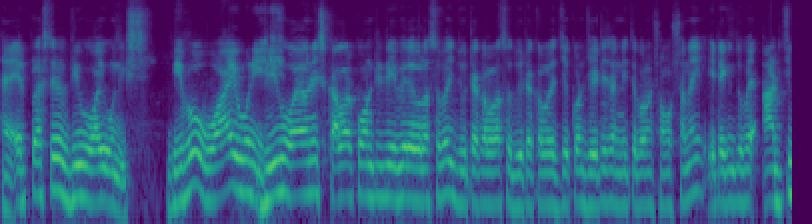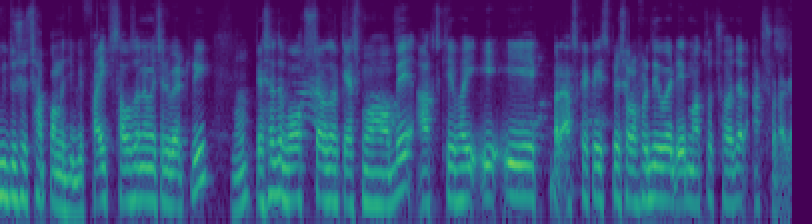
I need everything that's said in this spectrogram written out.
হ্যাঁ এরপর আসছে ভিউ ওয়াই উনিশ। ভিভো ওয়াই উনিশ ভিভো ওয়াই উনিশ কালার কোয়ান্টিটি অ্যাভেলেবল আছে ভাই দুইটা কালার আছে দুইটা কালারে যে কোনো যেটা চান নিতে পারেন সমস্যা নাই। এটা কিন্তু ভাই আট জিবি দুশো ছাপ্পান্ন জিবি ফাইভ থাউজেন্ড এমএচ এর ব্যাটারি এর সাথে বক্স চার্জার ক্যাশ হবে। আজকে ভাই এ- একবার আজকে একটা স্পেশাল অফার দিয়ে ভাই মাত্র ছয় হাজার আটশো টাকা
